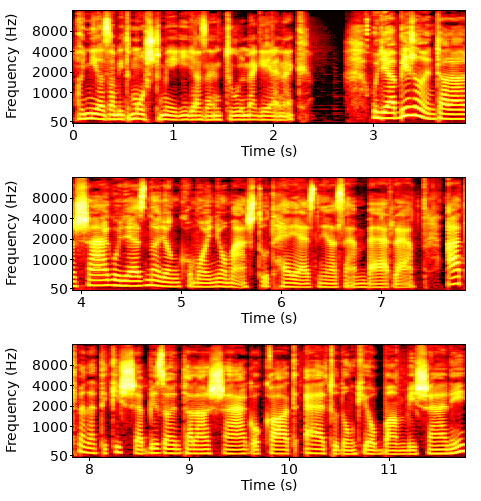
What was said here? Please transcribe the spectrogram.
Hogy mi az, amit most még így ezen túl megélnek? Ugye a bizonytalanság, ugye ez nagyon komoly nyomást tud helyezni az emberre. Átmeneti kisebb bizonytalanságokat el tudunk jobban viselni,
